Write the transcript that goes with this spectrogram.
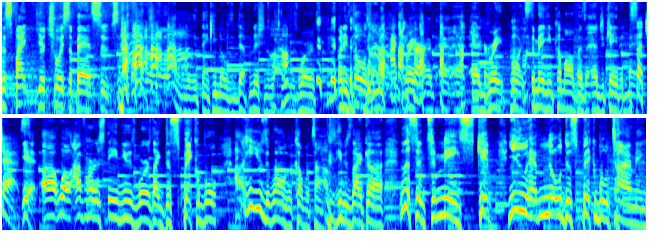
Despite your choice of bad suits. I don't really think he knows the definition of a lot of these words, but he throws them out I at great, at, at- at- at great points to make him come off as an educated man. Such as? Yeah. Uh, well, I've heard Steve use words like despicable. Uh, he used it wrong a couple times. He was like, uh, "Listen to me, Skip. You have no despicable timing."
